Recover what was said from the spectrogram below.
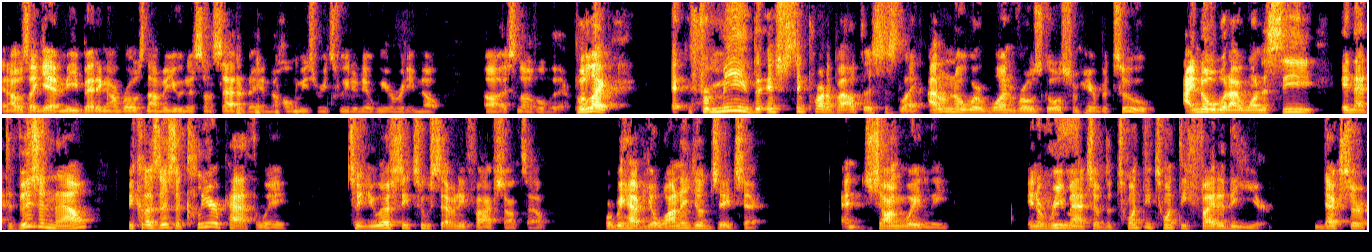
And I was like, yeah, me betting on Rose Namajunas on Saturday, and the homies retweeted it. We already know uh, it's love over there. But like Eh, for me, the interesting part about this is like I don't know where one Rose goes from here, but two, I know what I want to see in that division now because there's a clear pathway to UFC 275, Chantel, where we have Joanna Jędrzejczyk and Zhang Weili in a rematch of the 2020 Fight of the Year. Dexter,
